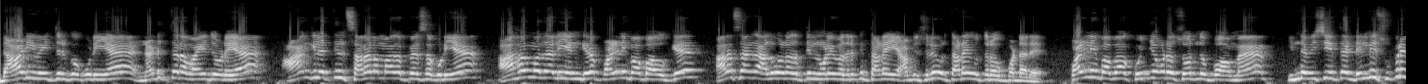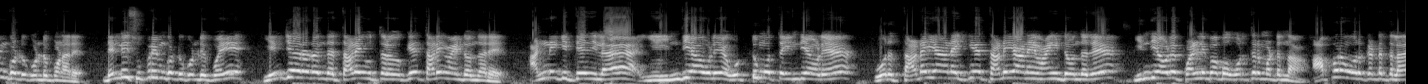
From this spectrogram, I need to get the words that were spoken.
தாடி வைத்திருக்கக்கூடிய நடுத்தர வயதுடைய ஆங்கிலத்தில் சரளமாக பேசக்கூடிய அகமது அலி என்கிற பழனி பாபாவுக்கு அரசாங்க அலுவலகத்தில் நுழைவதற்கு தடை அப்படின்னு சொல்லி ஒரு தடை உத்தரவு போட்டாரு. பழனி பாபா கொஞ்சம் கூட சோர்ந்து போகாம இந்த விஷயத்தை டெல்லி சுப்ரீம் கோர்ட்டு கொண்டு போனாரு. டெல்லி சுப்ரீம் கோர்ட்டு கொண்டு போய் எம்ஜிஆரோட இந்த தடை உத்தரவுக்கு தடை வாங்கிட்டு வந்தாரு. அன்னைக்கு தேதியில இ- ஒட்டுமொத்த இந்தியாவுலயே ஒரு தடையானைக்கே தடையானை வாங்கிட்டு வந்தது. இந்தியாவில் பழனி பாபா ஒருத்தர் மட்டும்தான். அப்புறம் ஒரு கட்டத்தில்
